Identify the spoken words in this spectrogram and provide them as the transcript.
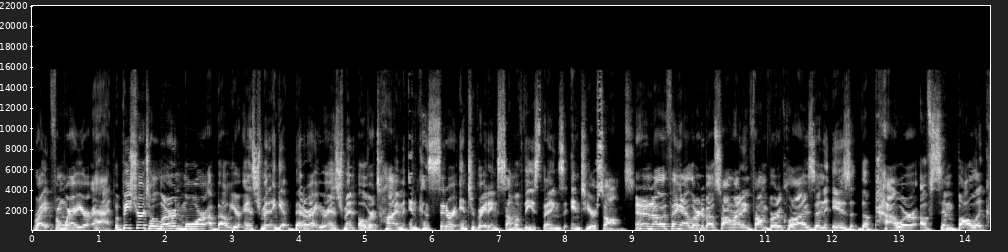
right from where you're at. But be sure to learn more about your instrument and get better at your instrument over time and consider integrating some of these things into your songs. And another thing I learned about songwriting from Vertical Horizon is the power of symbolic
